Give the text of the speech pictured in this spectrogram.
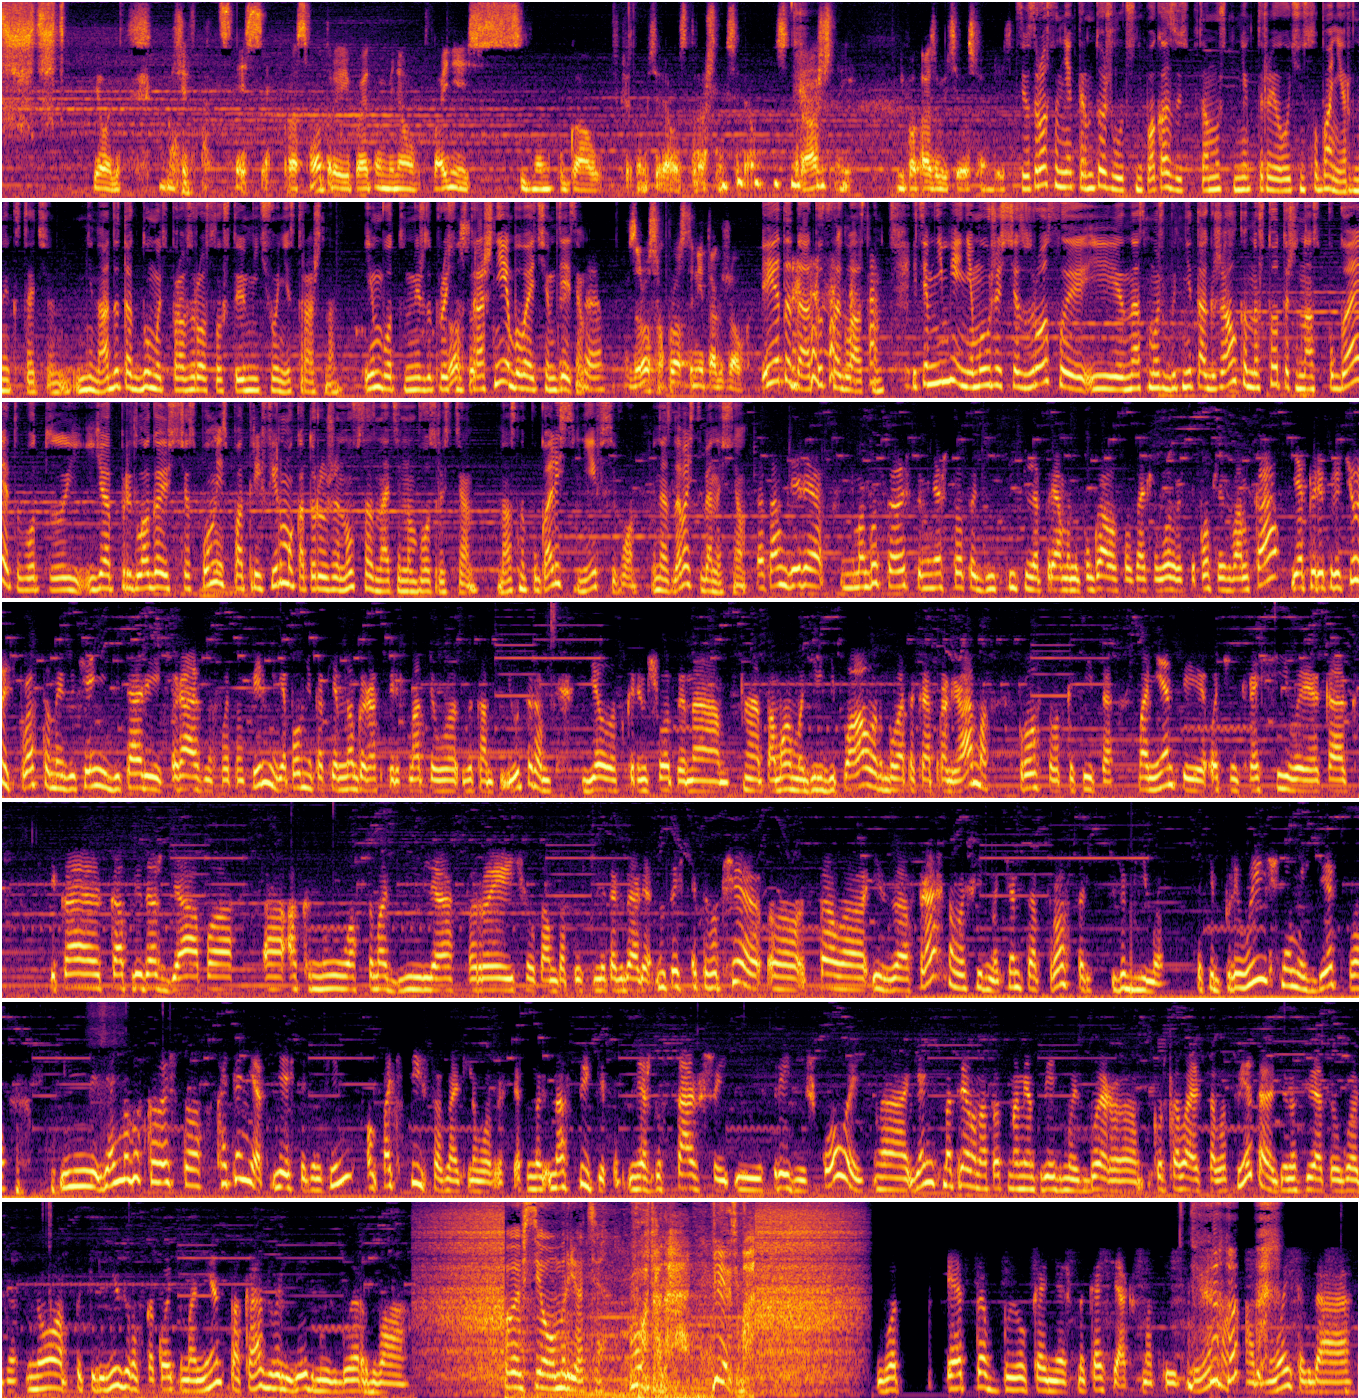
делали в процессе просмотра, и поэтому меня вот войне сильно напугал. В этом сериале страшный сериал. Страшный не показывайте его своим детям. И взрослым некоторым тоже лучше не показывать, потому что некоторые очень слабонервные, кстати. Не надо так думать про взрослых, что им ничего не страшно. Им вот, между прочим, Взрослых? страшнее бывает, чем детям. Да. Взрослых просто не так жалко. И это да, тут согласна. И тем не менее, мы уже сейчас взрослые, и нас, может быть, не так жалко, но что-то же нас пугает. Вот я предлагаю сейчас вспомнить по три фильма, которые уже, ну, в сознательном возрасте. Нас напугали сильнее всего. Инесс, давай с тебя начнем. На самом деле, не могу сказать, что меня что-то действительно прямо напугало в сознательном возрасте после звонка, я переключилась просто на изучение деталей разных в этом фильме. Я помню, как я много раз пересматривала за компьютером, делала скрин скриншоты на, на по-моему, DVD Power была такая программа, просто вот какие-то моменты очень красивые, как стекают капли дождя по а, окну автомобиля, Рэйчел там, допустим, и так далее. Ну, то есть это вообще э, стало из-за страшного фильма чем-то просто любимым таким привычным из детства. И я не могу сказать, что... Хотя нет, есть один фильм, он почти в сознательном возрасте. Это на, на стыке между старшей и средней школой. А, я не смотрела на тот момент «Ведьму из Блэр» э, «Курсовая из того света» 99 -го года, но по телевизору в какой-то момент показывали «Ведьму из Блэр 2». Вы все умрете. Вот она, ведьма! Вот это был, конечно, косяк смотреть фильм одной, когда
